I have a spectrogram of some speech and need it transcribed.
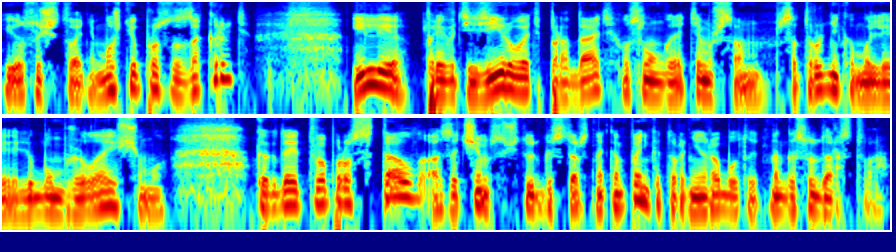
ее существования? Может ее просто закрыть или приватизировать, продать, условно говоря, тем же самым сотрудникам или любому желающему. Когда этот вопрос стал, а зачем существует государственная компания, которая не работает на государство?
